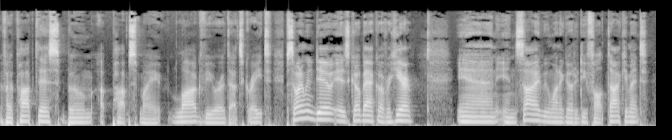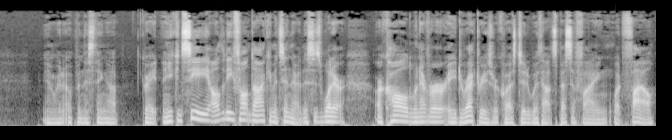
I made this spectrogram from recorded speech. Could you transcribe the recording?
If I pop this, boom, up pops my log viewer. That's great. So what I'm going to do is go back over here, and inside we want to go to default document, and we're going to open this thing up. Great. Now you can see all the default documents in there. This is what are, are called whenever a directory is requested without specifying what file.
